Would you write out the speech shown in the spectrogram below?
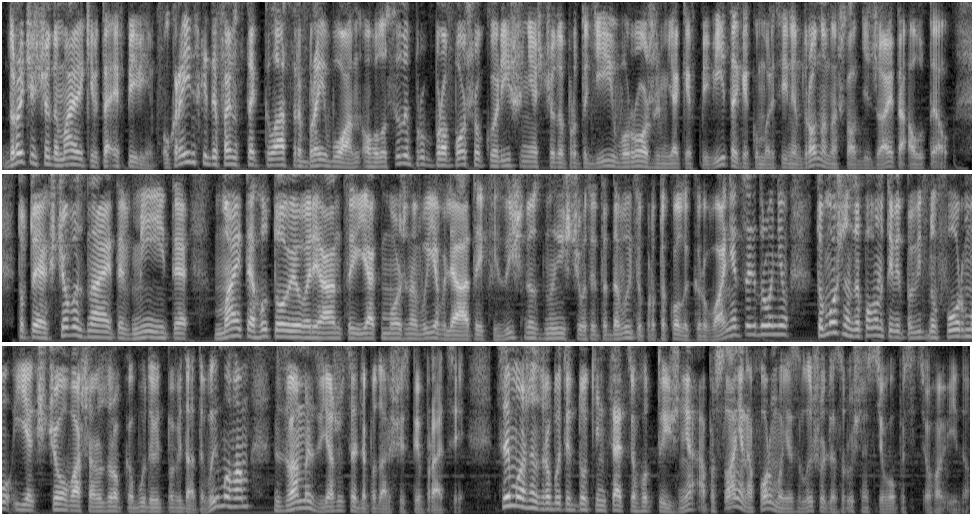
До речі, щодо мавіків та FPV. Український Defense Tech кластер Brave One оголосили про, про пошук рішення щодо протидії ворожим як FPV, так і комерційним дронам на кшталт DJI та Autel. Тобто, якщо ви знаєте, вмієте, маєте готові варіанти, як можна виявляти, фізично знищувати та давити протоколи керування цих дронів, то можна заповнити відповідну форму, і якщо ваша розробка буде відповідати вимогам, з вами зв'яжуться для подальшої співпраці. Це можна зробити до кінця цього тижня, а посилання на форму я залишу для зручності в описі цього відео.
